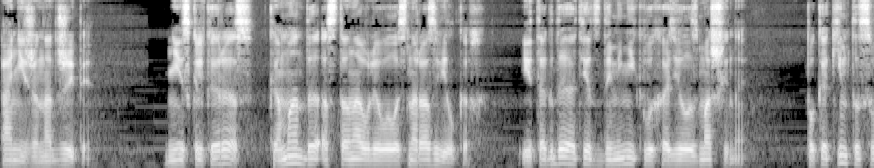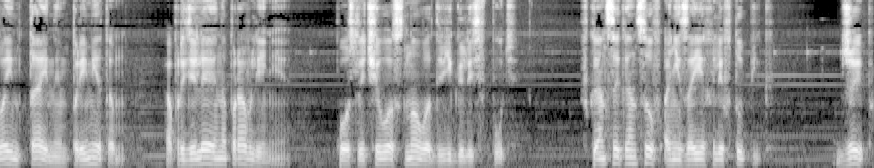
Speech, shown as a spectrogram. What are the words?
они же на джипе. Несколько раз команда останавливалась на развилках, и тогда отец Доминик выходил из машины. По каким-то своим тайным приметам определяя направление, после чего снова двигались в путь. В конце концов они заехали в тупик. Джип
